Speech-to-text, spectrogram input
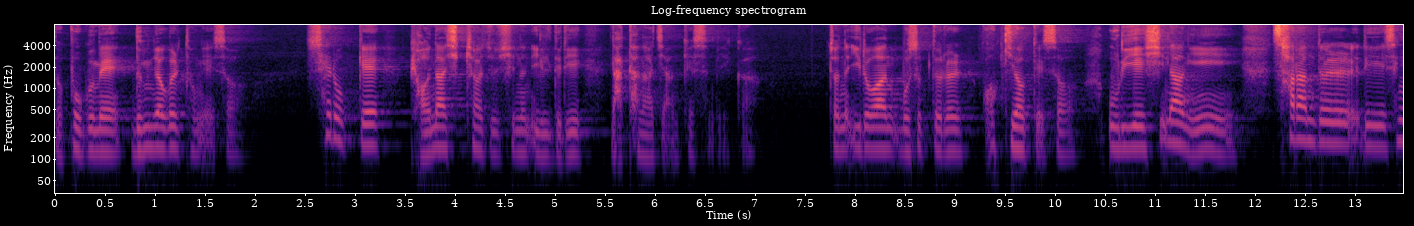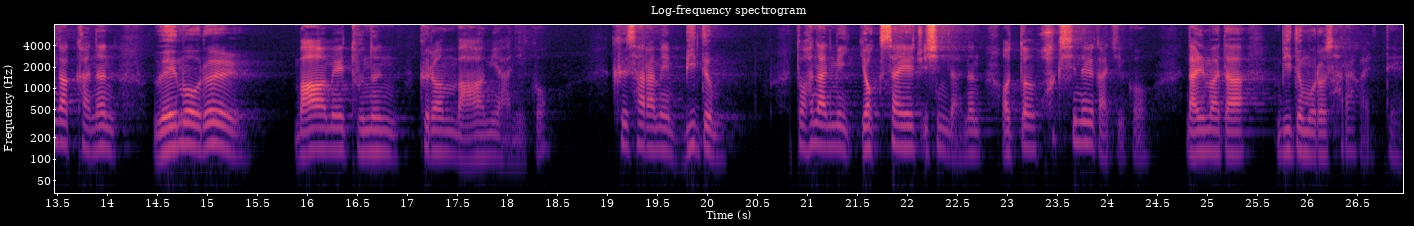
또 복음의 능력을 통해서 새롭게 변화시켜 주시는 일들이 나타나지 않겠습니까? 저는 이러한 모습들을 꼭 기억해서 우리의 신앙이 사람들이 생각하는 외모를 마음에 두는 그런 마음이 아니고 그 사람의 믿음 또 하나님이 역사해 주신다는 어떤 확신을 가지고 날마다 믿음으로 살아갈 때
